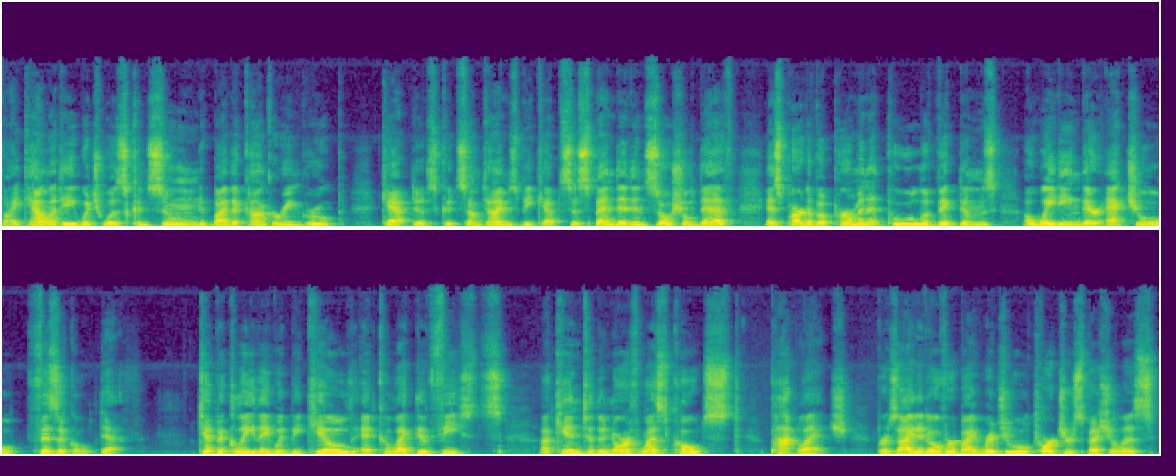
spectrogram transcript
vitality which was consumed by the conquering group. Captives could sometimes be kept suspended in social death as part of a permanent pool of victims awaiting their actual physical death. Typically, they would be killed at collective feasts, akin to the Northwest Coast potlatch, presided over by ritual torture specialists,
